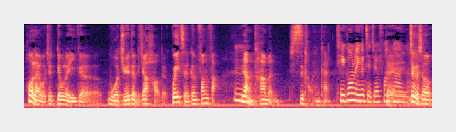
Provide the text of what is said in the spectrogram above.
后来我就丢了一个我觉得比较好的规则跟方法。让他们思考看看，提供了一个解决方案。这个时候，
